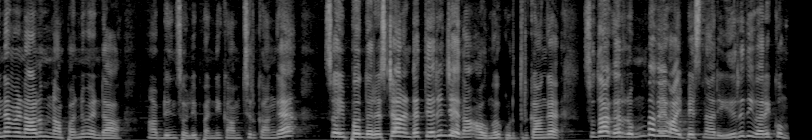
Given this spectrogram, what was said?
என்ன வேணாலும் நான் பண்ணுவேண்டா அப்படின்னு சொல்லி பண்ணி காமிச்சிருக்காங்க. ஸோ இப்போ இந்த ரெஸ்டாரண்ட்டை தெரிஞ்சே தான் அவங்க கொடுத்துருக்காங்க. சுதாகர் ரொம்பவே வாய் பேசினார். இறுதி வரைக்கும்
